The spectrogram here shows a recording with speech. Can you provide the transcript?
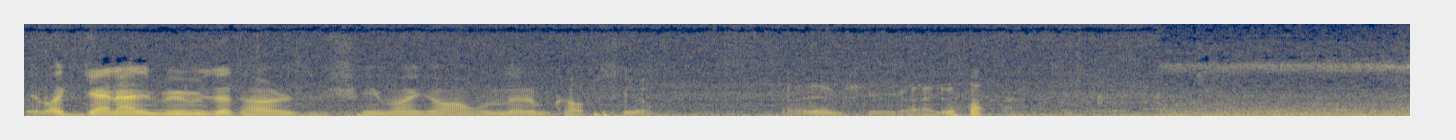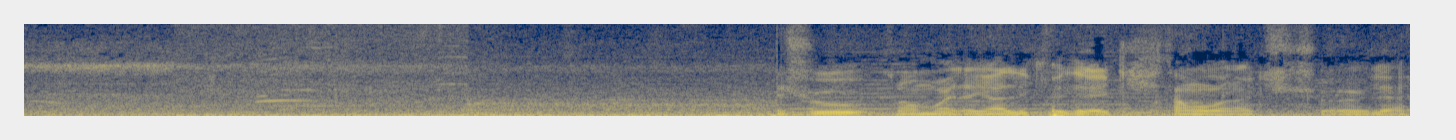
Acaba genel bir müze tarzı bir şey mi acaba bunları mı kapsıyor? Öyle bir şey galiba. Şu tramvayla geldik ve direkt tam olarak şöyle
